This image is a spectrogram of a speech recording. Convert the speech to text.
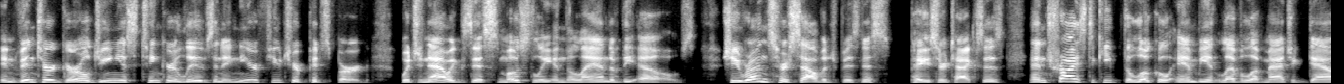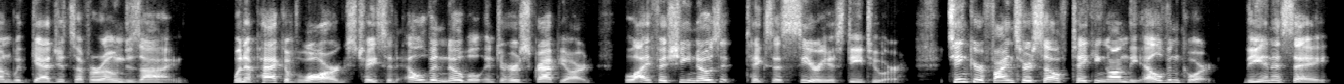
Inventor girl genius Tinker lives in a near future Pittsburgh, which now exists mostly in the land of the elves. She runs her salvage business, pays her taxes, and tries to keep the local ambient level of magic down with gadgets of her own design. When a pack of wargs chase an elven noble into her scrapyard, life as she knows it takes a serious detour. Tinker finds herself taking on the Elven Court, the NSA,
